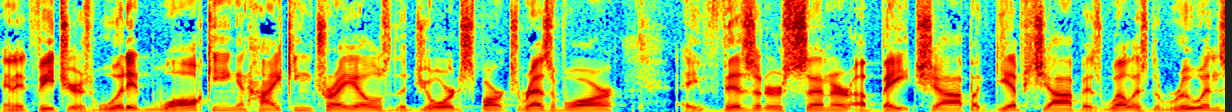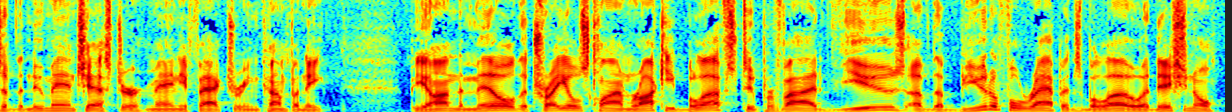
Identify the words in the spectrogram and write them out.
and it features wooded walking and hiking trails, the George Sparks Reservoir, a visitor center, a bait shop, a gift shop, as well as the ruins of the New Manchester Manufacturing Company. Beyond the mill, the trails climb rocky bluffs to provide views of the beautiful rapids below. Additional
